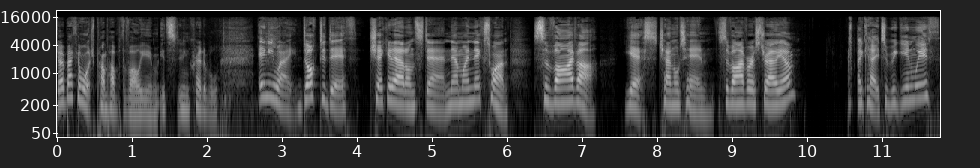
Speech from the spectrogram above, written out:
Go back and watch Pump Up the Volume. It's incredible. Anyway, Dr. Death. Check it out on Stan. Now, my next one Survivor. Yes, Channel 10. Survivor Australia. Okay, to begin with,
